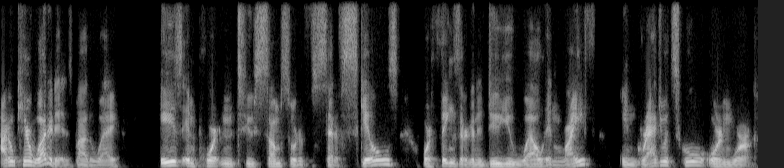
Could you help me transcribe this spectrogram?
I don't care what it is, by the way, is important to some sort of set of skills or things that are going to do you well in life, in graduate school, or in work.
